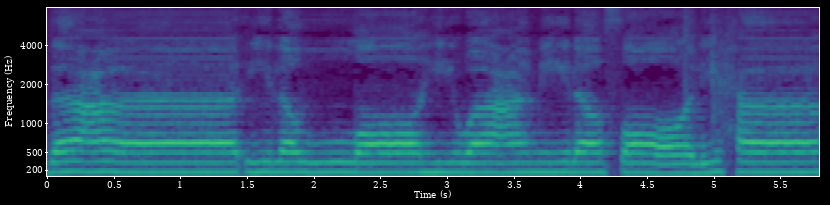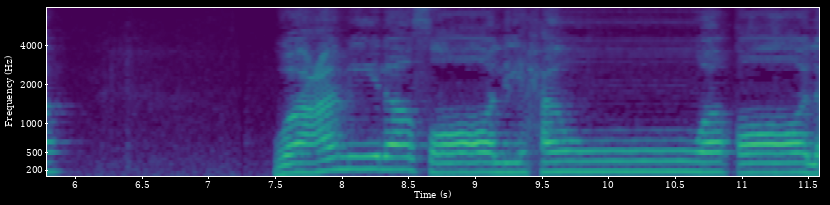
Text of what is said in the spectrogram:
دعا إلى الله وعمل صالحا وعمل صالحا وقال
